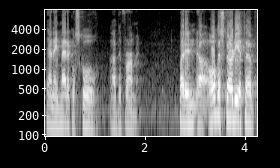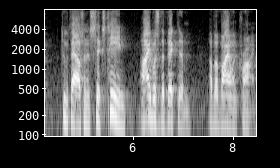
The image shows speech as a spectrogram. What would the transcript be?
then a medical school uh, deferment. But in uh, August 30th of 2016, I was the victim of a violent crime.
